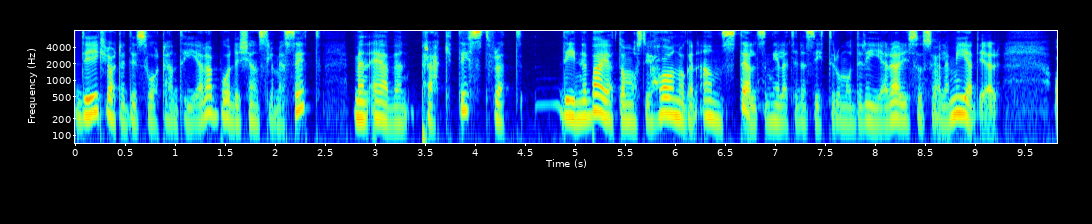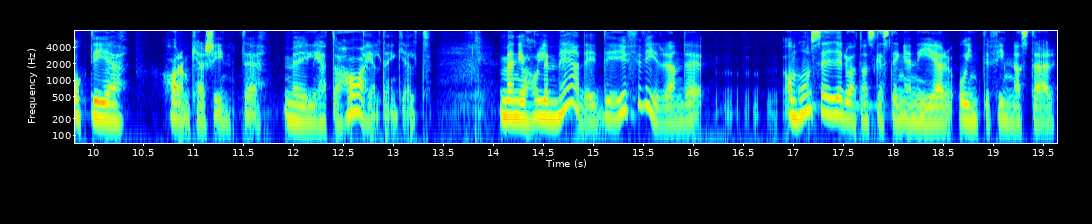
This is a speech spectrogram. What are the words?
det är klart att det är svårt att hantera, både känslomässigt men även praktiskt. För att det innebär ju att de måste ju ha någon anställd som hela tiden sitter och modererar i sociala medier. Och det har de kanske inte möjlighet att ha helt enkelt. Men jag håller med dig, det är ju förvirrande. Om hon säger då att de ska stänga ner och inte finnas där,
